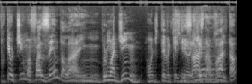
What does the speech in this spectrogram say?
Porque eu tinha uma fazenda lá em Brumadinho, onde teve aquele Sim, desastre da Vale e tal.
